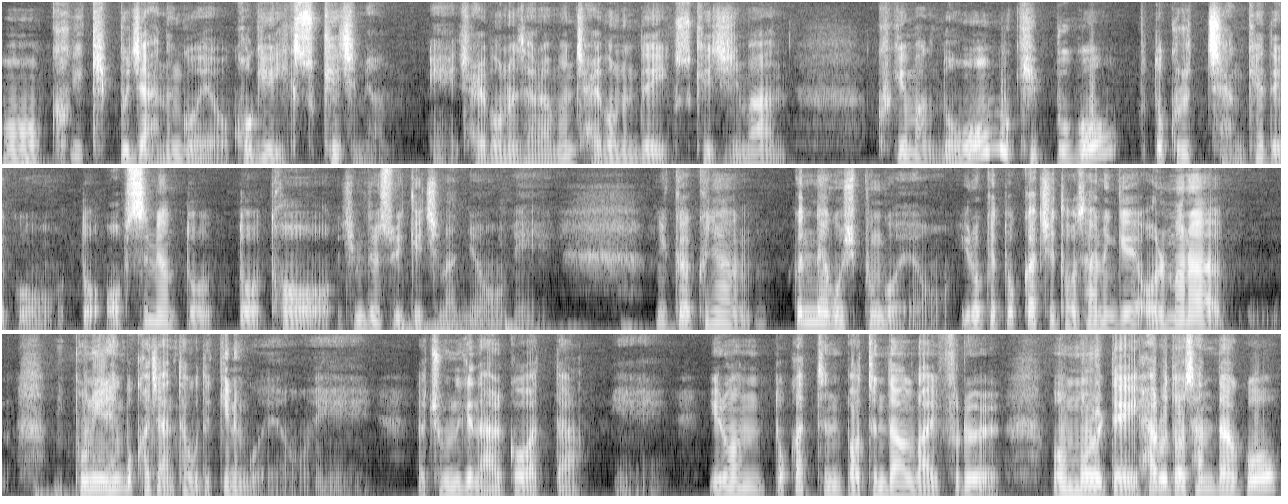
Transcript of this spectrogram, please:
어 크게 기쁘지 않은 거예요. 거기에 익숙해지면 예, 잘 버는 사람은 잘 버는 데 익숙해지지만 그게 막 너무 기쁘고 또 그렇지 않게 되고 또 없으면 또 또 더 힘들 수 있겠지만요. 예. 그러니까 그냥 끝내고 싶은 거예요. 이렇게 똑같이 더 사는 게 얼마나 본인이 행복하지 않다고 느끼는 거예요. 예. 그러니까 죽는 게 나을 것 같다. 예. 이런 똑같은 버튼다운 라이프를 one more day 하루 더 산다고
